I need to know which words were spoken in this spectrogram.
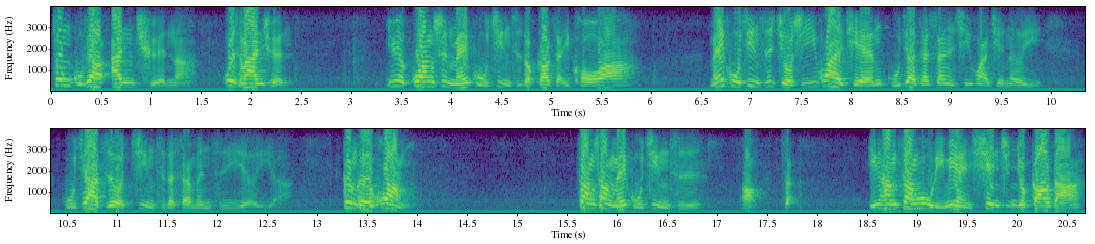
这种股票安全呐、啊？为什么安全？因为光是每股净值都高在一块啊，每股净值九十一块钱，股价才三十七块钱而已，股价只有净值的三分之一而已啊。更何况账上每股净值啊，账银行账户里面现金就高达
